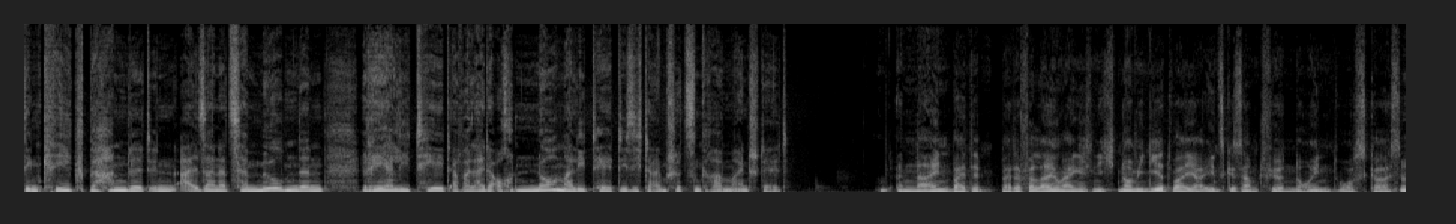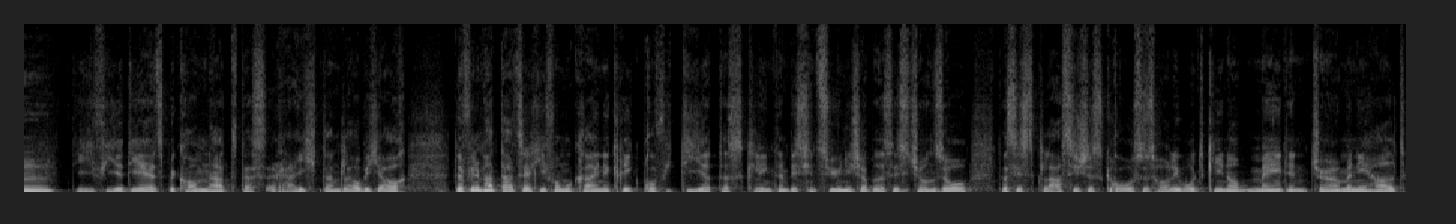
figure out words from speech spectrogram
den Krieg behandelt in all seiner zermürbenden Realität, aber leider auch Normalität, die sich da im Schützengraben einstellt? Nein, bei der, bei der Verleihung eigentlich nicht. Nominiert war ja insgesamt für neun Oscars. Mhm die vier, die er jetzt bekommen hat, das reicht dann, glaube ich, auch. Der Film hat tatsächlich vom Ukraine-Krieg profitiert. Das klingt ein bisschen zynisch, aber das ist schon so. Das ist klassisches großes Hollywood-Kino, made in Germany halt.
